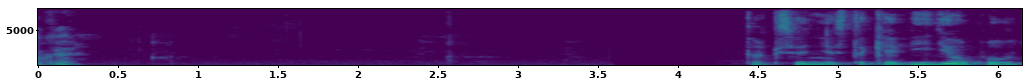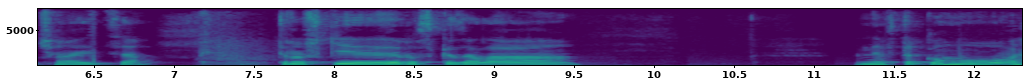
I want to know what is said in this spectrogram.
Окей. Так, сьогодні ось таке відео, виходить. Трошки розказала не в такому,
